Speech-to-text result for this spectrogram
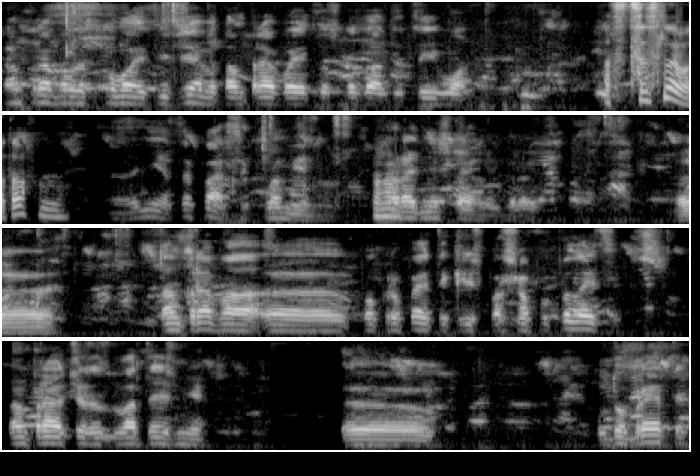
Там треба листкової підживи, там треба, як то сказати, цей вон. а це, це слива, так? Е, Ні, це персик фламінго. Ага. Передній штегель, до речі. Е, там треба е, покропити кліш парша попелиці. Там треба через два тижні е, удобрити.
